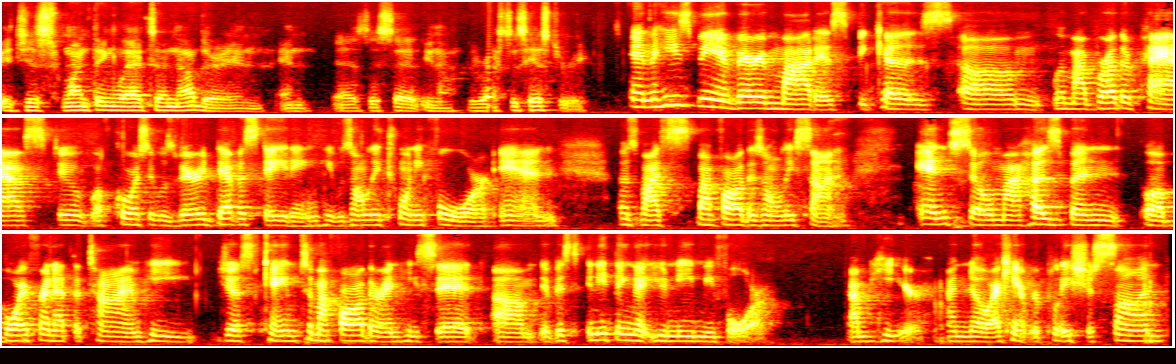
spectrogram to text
it just one thing led to another, and and as I said, you know, the rest is history and he's being very modest because um, when my brother passed, it, of course, it was very devastating. He was only 24 and was my my father's only son. And so my husband, or boyfriend at the time, he just came to my father and he said, um, "If it's anything that you need me for, I'm here. I know I can't replace your son,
